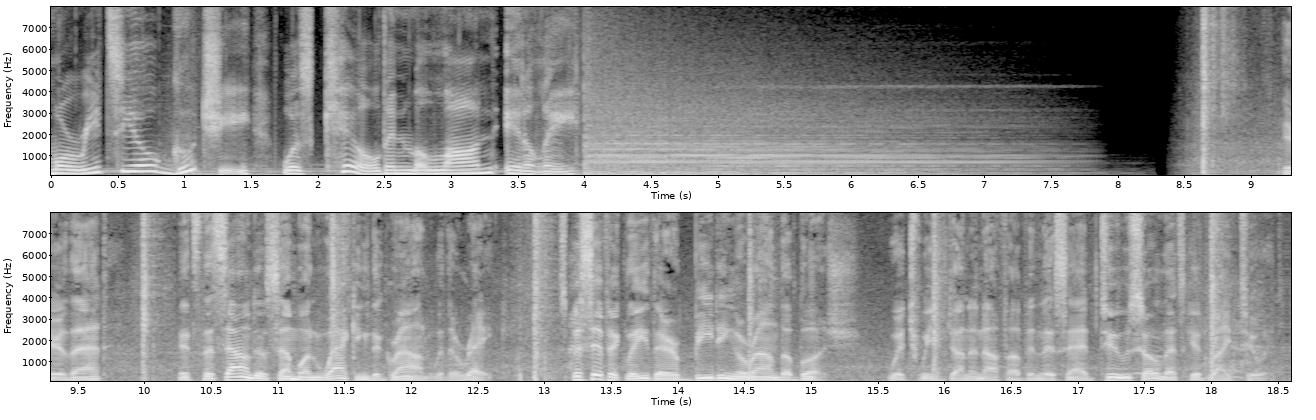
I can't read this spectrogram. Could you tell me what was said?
Maurizio Gucci, was killed in Milan, Italy. Hear that? It's the sound of someone whacking the ground with a rake. Specifically, they're beating around the bush, which we've done enough of in this ad too, so let's get right to it.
